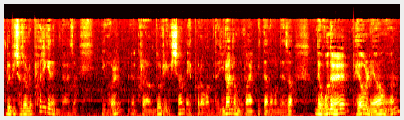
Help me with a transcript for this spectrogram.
무릎이 저절로 펴지게 됩니다. 그래서 이걸 그라운드 리액션 F라고 합니다. 이런 종류가 있다는 겁니다. 그래서 근데 오늘 배울 내용은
